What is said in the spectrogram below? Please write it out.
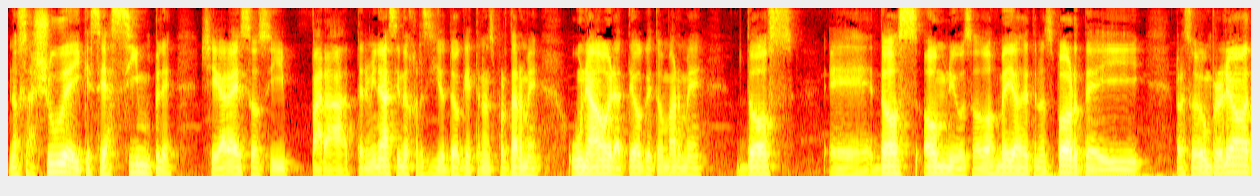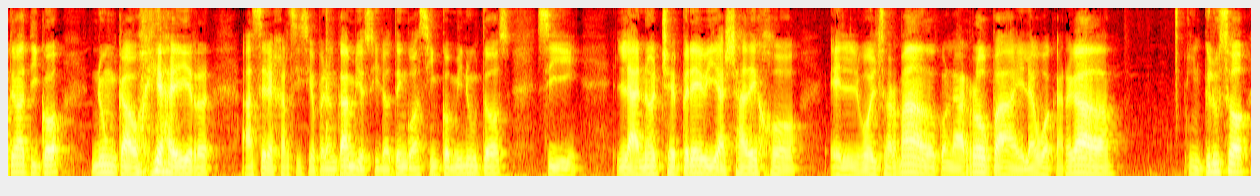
nos ayude y que sea simple llegar a eso. Si para terminar haciendo ejercicio tengo que transportarme una hora, tengo que tomarme dos, eh, dos ómnibus o dos medios de transporte y resolver un problema matemático, nunca voy a ir a hacer ejercicio. Pero en cambio, si lo tengo a cinco minutos, si la noche previa ya dejo el bolso armado con la ropa, el agua cargada. Incluso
